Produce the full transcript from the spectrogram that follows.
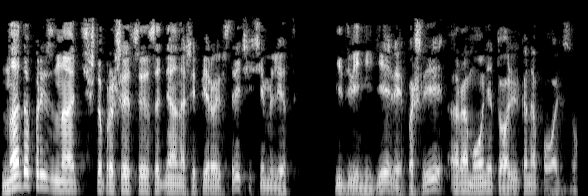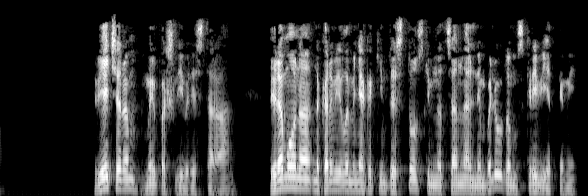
Надо признать, что прошедшие со дня нашей первой встречи семь лет и две недели пошли Рамоне только на пользу. Вечером мы пошли в ресторан, и Рамона накормила меня каким-то эстонским национальным блюдом с креветками,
